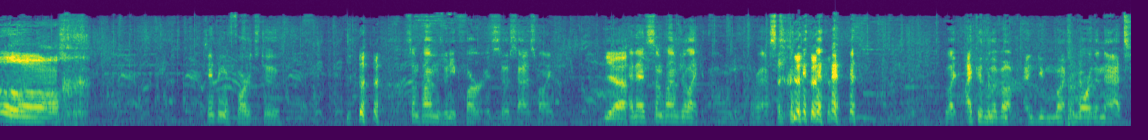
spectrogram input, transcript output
ugh. Same thing with farts too. Sometimes when you fart, it's so satisfying, Yeah. and then sometimes you're like, "Oh, I'm depressed." like I could live up and do much more than that.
